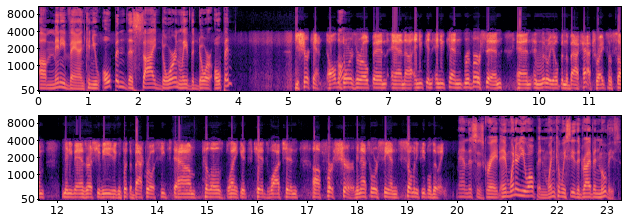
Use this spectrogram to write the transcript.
a minivan? Can you open the side door and leave the door open? You sure can. All the Oh. doors are open, and uh, and you can and you can reverse in and and literally open the back hatch, right? So some minivans or SUVs, you can put the back row of seats down, pillows, blankets, kids watching, uh, for sure. I mean, that's what we're seeing so many people doing. Man, this is great. And when are you open? When can we see the drive-in movies?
